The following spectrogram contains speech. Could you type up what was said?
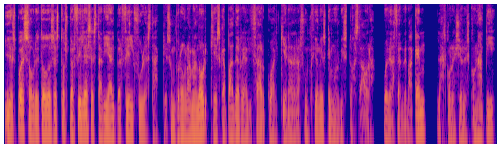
Y después, sobre todos estos perfiles, estaría el perfil Full Stack, que es un programador que es capaz de realizar cualquiera de las funciones que hemos visto hasta ahora. Puede hacer de backend, las conexiones con API,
